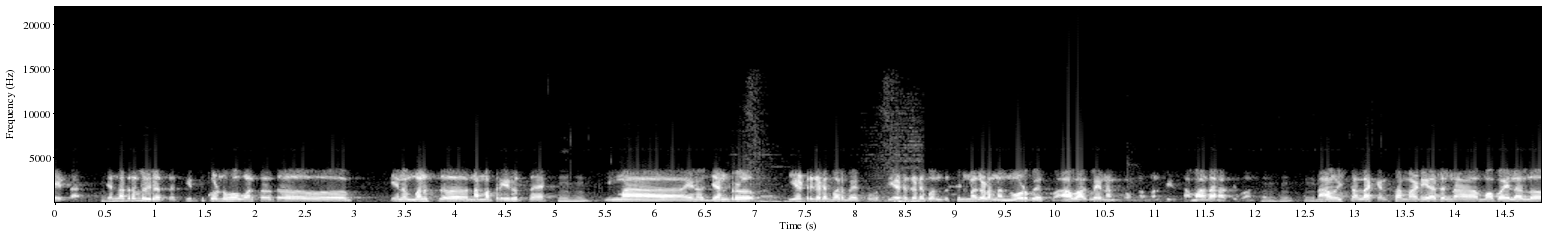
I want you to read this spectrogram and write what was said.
ಇಲ್ಲ. ಎಲ್ಲದರಲ್ಲೂ ಇರುತ್ತೆ. ತೀರ್ಥಕೊಂಡು ಹೋಗುವಂತದ್ದು ಏನು ಮನಸ್ಸು ನಮ್ಮ ಹತ್ರ ಇರುತ್ತೆ. ನಿಮ್ಮ ಏನು ಜನರು ಥಿಯೇಟರ್ ಕಡೆ ಬರಬೇಕು ಥಿಯೇಟರ್ ಕಡೆ ಬಂದು ಸಿನಿಮಾಗಳನ್ನ ನೋಡ್ಬೇಕು. ಆವಾಗ್ಲೇ ನಮ್ಗೊಂದು ಮನಸ್ಸಿಗೆ ಸಮಾಧಾನ ಸಿಗುವಂತ ನಾವು ಇಷ್ಟೆಲ್ಲ ಕೆಲಸ ಮಾಡಿ ಅದನ್ನ ಮೊಬೈಲ್ ಅಲ್ಲೋ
